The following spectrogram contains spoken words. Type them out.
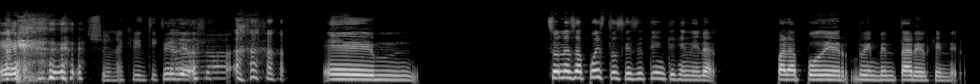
Eh, Soy una crítica. em, son las apuestas que se tienen que generar para poder reinventar el género.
